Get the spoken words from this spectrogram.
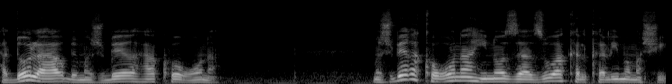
הדולר במשבר הקורונה. משבר הקורונה הינו זעזוע כלכלי ממשי.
